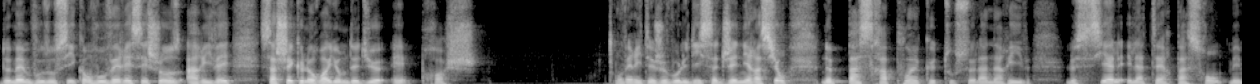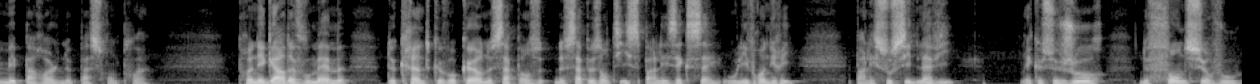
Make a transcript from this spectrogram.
De même vous aussi, quand vous verrez ces choses arriver, sachez que le royaume de Dieu est proche. En vérité, je vous le dis, cette génération ne passera point que tout cela n'arrive. Le ciel et la terre passeront, mais mes paroles ne passeront point. Prenez garde à vous-même, de crainte que vos cœurs ne s'apesantissent par les excès ou l'ivrognerie, par les soucis de la vie, et que ce jour ne fonde sur vous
